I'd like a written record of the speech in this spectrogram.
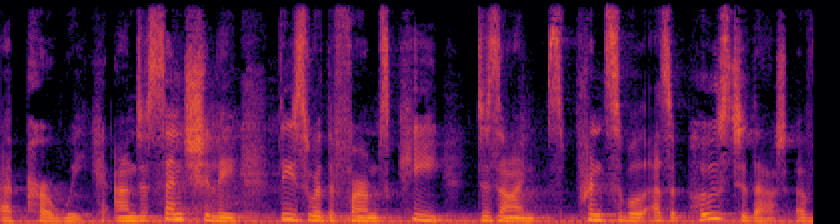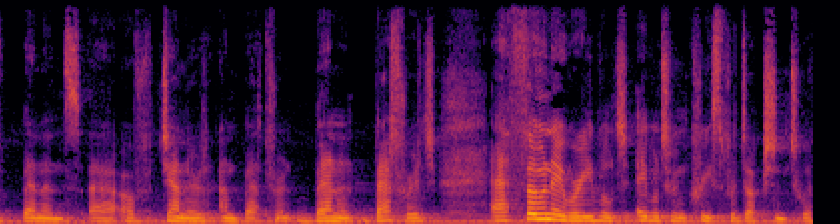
uh, per week. And essentially, these were the firm's key design principle, as opposed to that of Benen's, uh, of Jenner and Betteridge. Uh, Thonet were able to, able to increase production to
